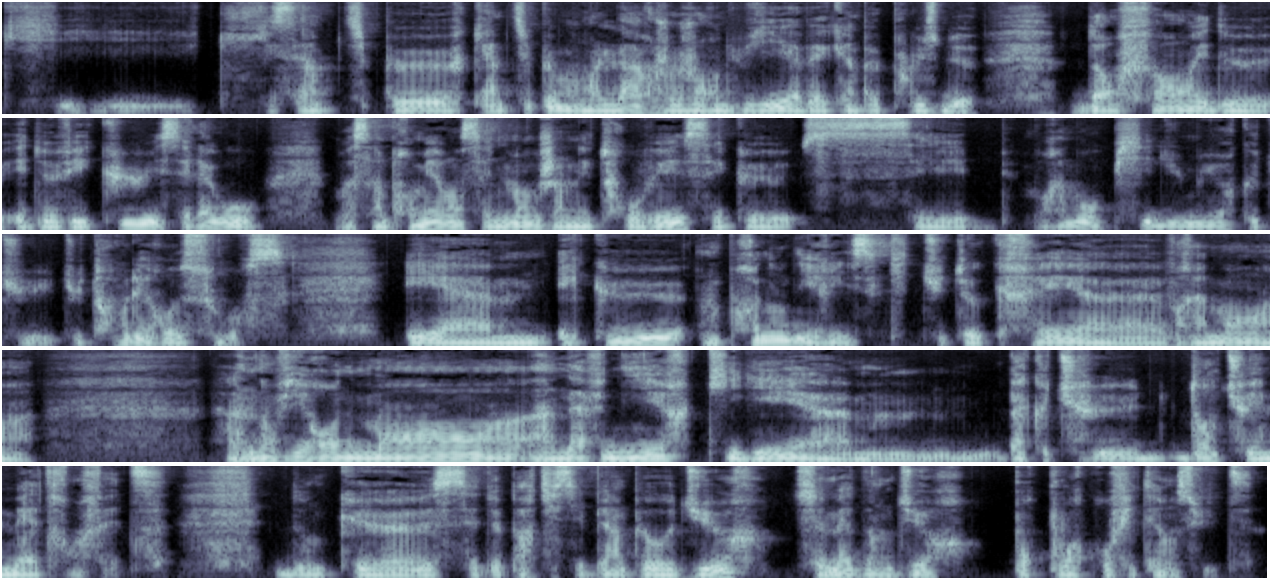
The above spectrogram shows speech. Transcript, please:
qui, qui un petit peu, qui est un petit peu moins large aujourd'hui, avec un peu plus de d'enfants et de et de vécu. Et c'est là où, moi, c'est un premier enseignement que j'en ai trouvé, c'est que c'est vraiment au pied du mur que tu, tu trouves les ressources et et que en prenant des risques, tu te crées vraiment un, un environnement, un avenir qui est euh, bah, que tu dont tu es maître en fait. Donc euh, c'est de participer un peu au dur, se mettre dans le dur pour pouvoir profiter ensuite.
